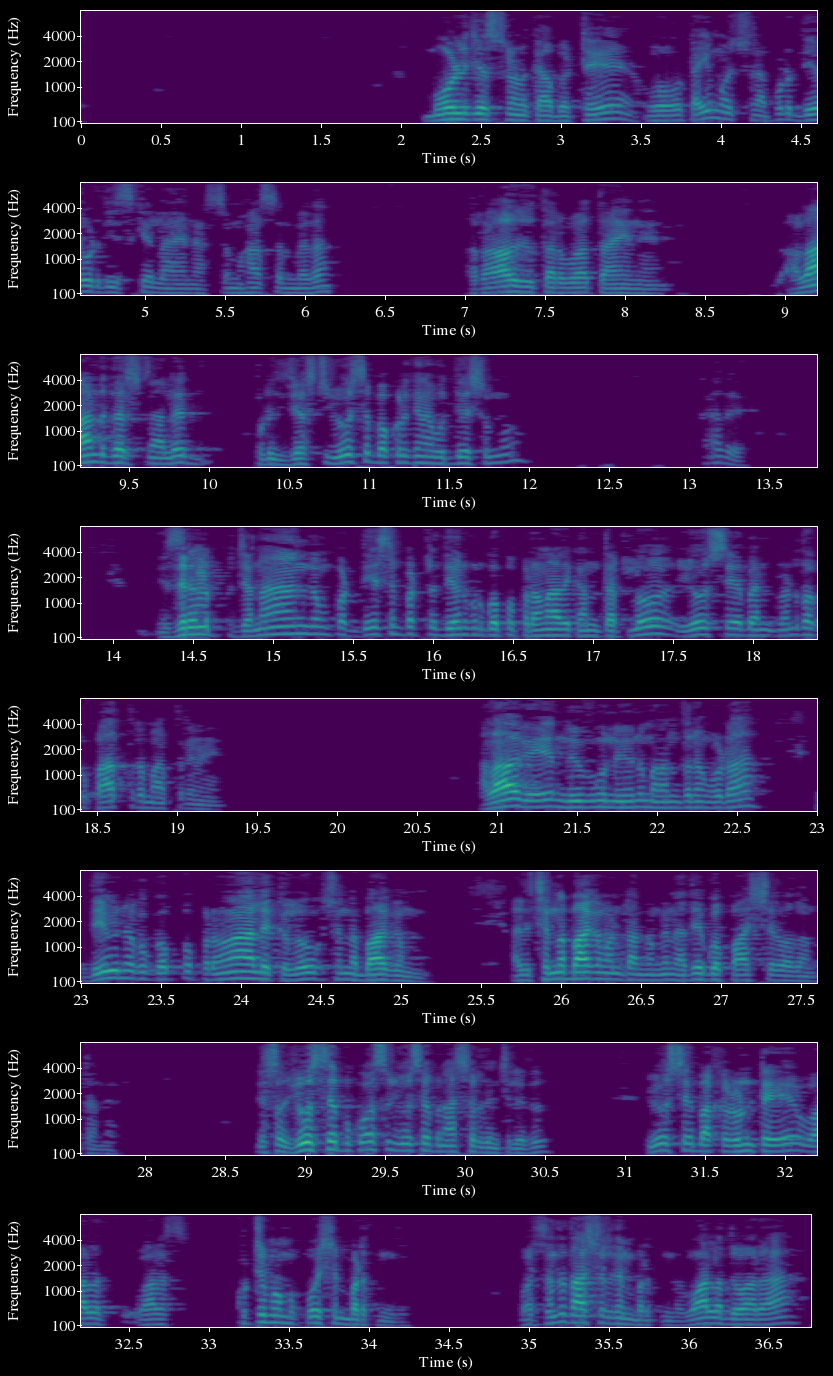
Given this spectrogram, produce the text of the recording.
మోల్డ్ చేసుకున్నాడు కాబట్టి ఓ టైం వచ్చినప్పుడు దేవుడు తీసుకెళ్ళి ఆయన సింహాసనం మీద రాజు తర్వాత ఆయనే. అలాంటి దర్శనాలే ఇప్పుడు జస్ట్ యోసేపు ఒక్కడికి నా ఉద్దేశము? కాదే. ఇజ్రాయల్ జనాంగం దేశం పట్ల దేవునికి గొప్ప ప్రణాళిక అంతట్లో యోసేపు అనేటువంటిది ఒక పాత్ర మాత్రమే. అలాగే నువ్వు నేను మనందరం కూడా దేవుని యొక్క గొప్ప ప్రణాళికలో ఒక చిన్న భాగం. అది చిన్న భాగం అంటాను కానీ అదే గొప్ప ఆశీర్వాదం అంటాను సో యోసేపు కోసం యోసేపుని ఆశీర్వదించలేదు. యోసేపు అక్కడ ఉంటే వాళ్ళ వాళ్ళ కుటుంబం పోషింపబడుతుంది. వారి సంతత ఆశీర్వదింపబడుతుంది. వాళ్ళ ద్వారా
